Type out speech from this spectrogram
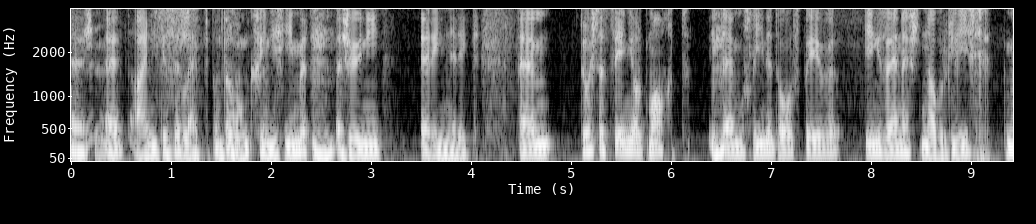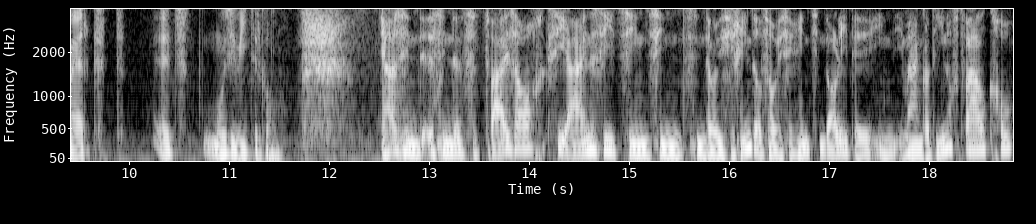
äh, äh, einiges erlebt. Und Danke. das finde ich immer mhm. eine schöne Erinnerung. Ähm, du hast das zehn Jahre gemacht in mhm. diesem kleinen Dorf Bever. Irgendwann hast du aber gleich gemerkt, jetzt muss ich weitergehen. Ja, es sind, es sind jetzt zwei Sachen gewesen. Einerseits sind, sind, sind unsere Kinder, also unsere Kinder sind alle in, im Engadin auf die Welt gekommen.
